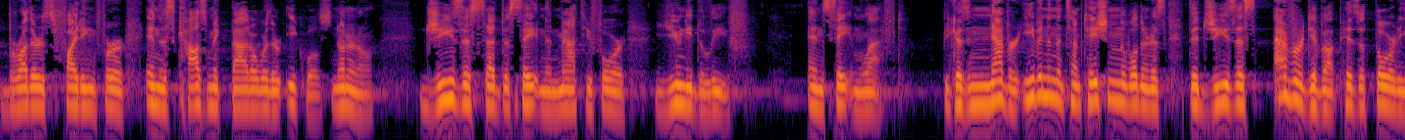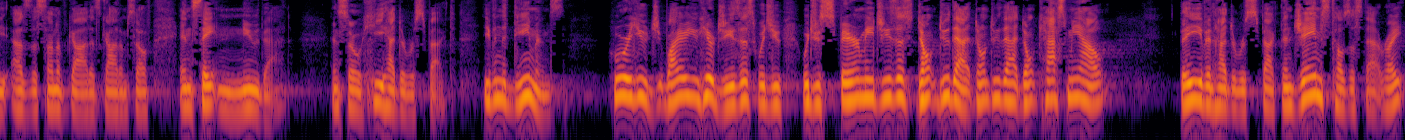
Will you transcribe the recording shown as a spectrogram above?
brothers fighting for in this cosmic battle where they're equals. No, no, no. Jesus said to Satan in Matthew 4, You need to leave. And Satan left. Because never, even in the temptation in the wilderness, did Jesus ever give up his authority as the Son of God, as God himself. And Satan knew that. And so he had to respect. Even the demons. Who are you? Why are you here, Jesus? Would you, would you spare me, Jesus? Don't do that. Don't do that. Don't cast me out. They even had to respect. And James tells us that, right?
